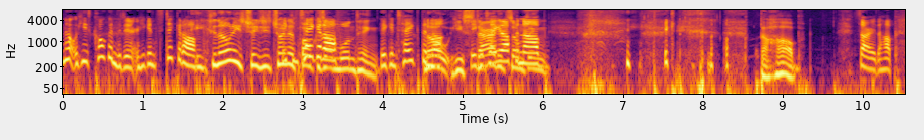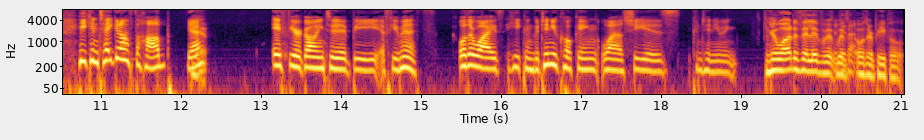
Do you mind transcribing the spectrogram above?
no he's cooking the dinner he can stick it off He can only he's, trying He to can take focus it on off. one thing. He can take the no, knob. he can started take it off something. the knob. the hob. Sorry, the hob. He can take it off the hob. Yeah. If you're going to be a few minutes. Otherwise, he can continue cooking while she is continuing. Okay, what if they live with, do with that. other people,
